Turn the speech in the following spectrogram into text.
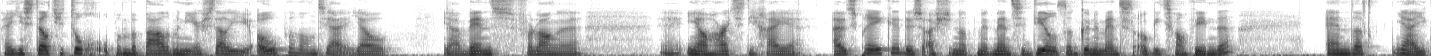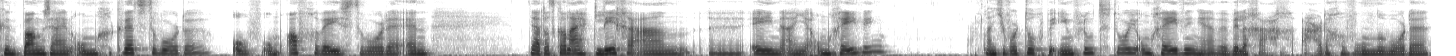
Je stelt je toch op een bepaalde manier stel je je open. Want ja, jouw ja, wens, verlangen eh, in jouw hart, die ga je uitspreken. Dus als je dat met mensen deelt, dan kunnen mensen er ook iets van vinden. En dat, ja, je kunt bang zijn om gekwetst te worden of om afgewezen te worden. En ja, dat kan eigenlijk liggen aan uh, één, aan je omgeving. Want je wordt toch beïnvloed door je omgeving. Hè? We willen graag aardig gevonden worden.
